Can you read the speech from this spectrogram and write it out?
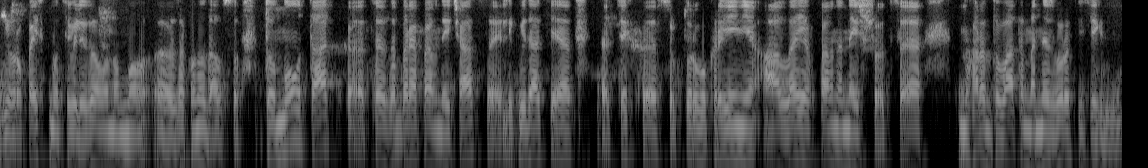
європейському цивілізованому законодавству. Тому так це забере певний час ліквідація цих структур в Україні, але я впевнений, що це гарантуватиме незворотність їх дій.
